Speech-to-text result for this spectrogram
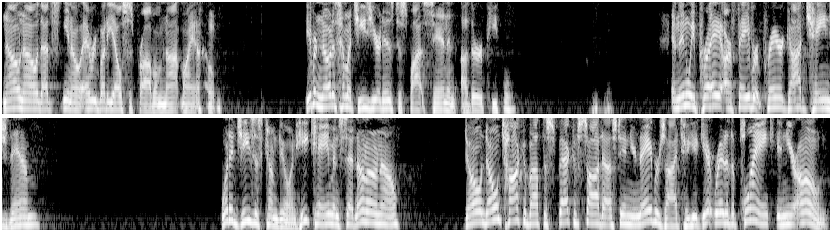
No, no, that's, you know, everybody else's problem, not my own. You ever notice how much easier it is to spot sin in other people? And then we pray our favorite prayer, God change them. What did Jesus come doing? He came and said, no, no, no. Don't, don't talk about the speck of sawdust in your neighbor's eye till you get rid of the plank in your own.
